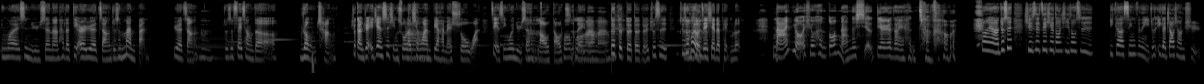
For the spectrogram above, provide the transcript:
因为是女生呢、啊，她的第二乐章就是慢板乐章，嗯，就是非常的冗长，就感觉一件事情说了千万遍还没说完，嗯、这也是因为女生很唠叨之类的，婆婆妈妈对对对对对，就是就是会有这些的评论，哪有有很多男的写的第二乐章也很长，好吗？对呀、啊，就是其实这些东西都是。一个 symphony 就是一个交响曲，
